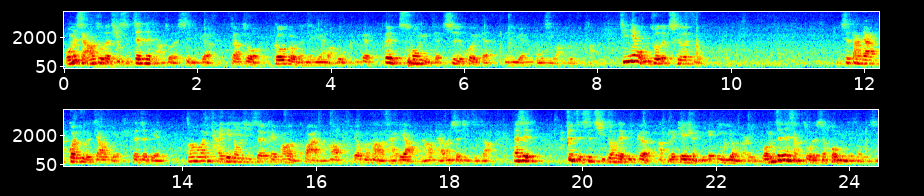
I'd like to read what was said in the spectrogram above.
我们想要做的，其实真正想要做的是一个。叫做 Google 的能源网络，一个更聪明的、智慧的能源补给网络。啊，今天我们做的车子是大家关注的焦点，在这边。哦，一台电动汽车可以跑很快，然后用很好的材料，然后台湾设计制造。但是这只是其中的一个 application，一个应用而已。我们真正想做的是后面的东西，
